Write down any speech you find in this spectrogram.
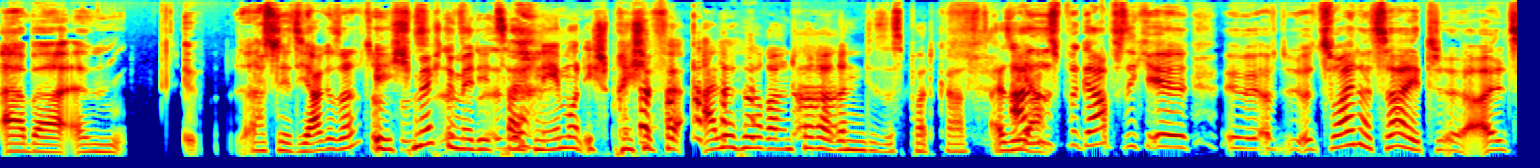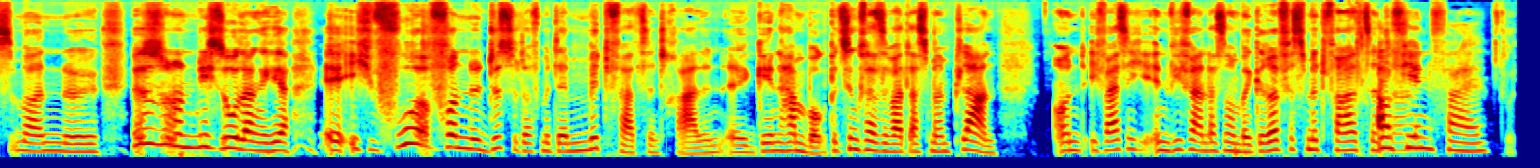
Aber ähm, Hast du jetzt Ja gesagt? Ich möchte mir die Zeit nehmen und ich spreche für alle Hörer und Hörerinnen dieses Podcasts. Also, also ja. es begab sich äh, äh, zu einer Zeit, äh, als man, äh, das ist noch nicht so lange her, äh, ich fuhr von Düsseldorf mit der Mitfahrzentrale gen Hamburg, beziehungsweise war das mein Plan. Und ich weiß nicht, inwiefern das noch ein Begriff ist mit Fahrzentrale. Auf jeden Fall. Gut.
